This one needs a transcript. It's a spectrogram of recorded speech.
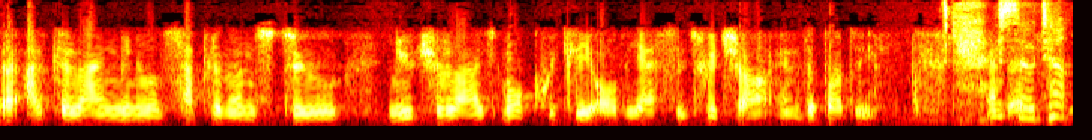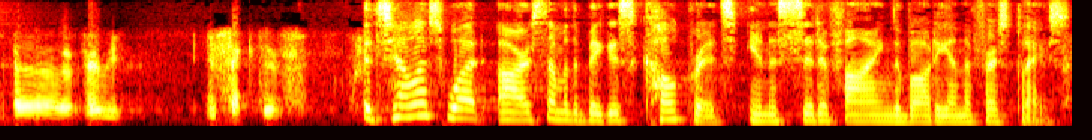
uh, alkaline mineral supplements to neutralize more quickly all the acids which are in the body. And so that's t- uh, very effective. Tell us what are some of the biggest culprits in acidifying the body in the first place?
